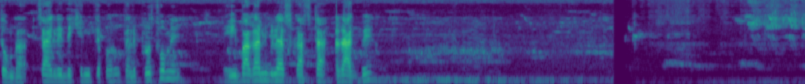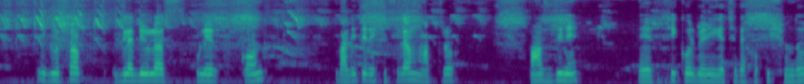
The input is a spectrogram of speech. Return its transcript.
তোমরা চাইলে দেখে নিতে পারো। তাহলে প্রথমে এই বাগান বিলাস গাছটা রাখবে। এগুলো সব গ্ল্যাডিউলাস ফুলের কন্দ। বাড়িতে রেখেছিলাম মাত্র পাঁচ দিনে। এর শিকড় বেরিয়ে গেছে। দেখো কি সুন্দর।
